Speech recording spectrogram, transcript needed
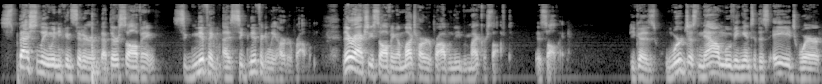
especially when you consider that they're solving significant, a significantly harder problem. They're actually solving a much harder problem than even Microsoft is solving. Because we're just now moving into this age where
